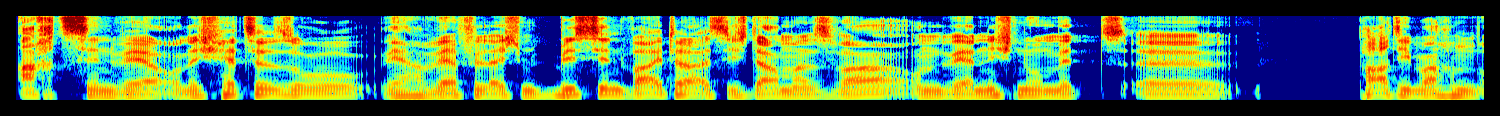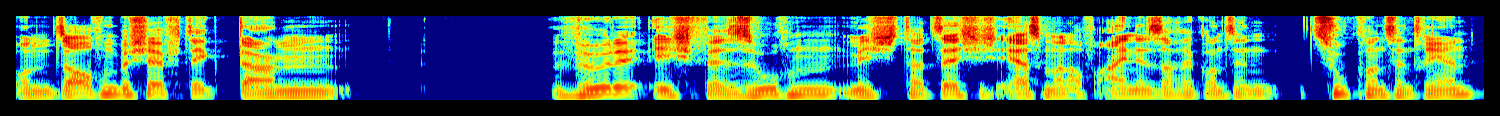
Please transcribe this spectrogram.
18 wäre und ich hätte so, ja, wäre vielleicht ein bisschen weiter, als ich damals war und wäre nicht nur mit äh, Party machen und Saufen beschäftigt, dann würde ich versuchen, mich tatsächlich erstmal auf eine Sache konzent zu konzentrieren.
